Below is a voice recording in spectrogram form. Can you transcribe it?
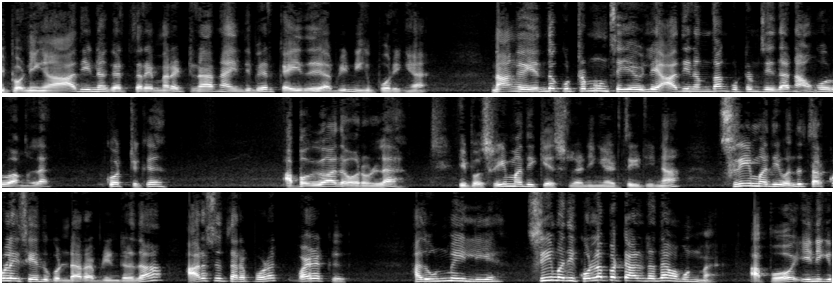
இப்போ நீங்கள் ஆதிநகர்த்தரை மிரட்டினார்னு ஐந்து பேர் கைது அப்படின்னு நீங்கள் போகிறீங்க நாங்கள் எந்த குற்றமும் செய்யவில்லை. ஆதீனம் தான் குற்றம் செய்தார்னு அவங்க வருவாங்கல்ல கோர்ட்டுக்கு அப்போ விவாதம் வரும்ல. இப்போ ஸ்ரீமதி கேஸில் நீங்கள் எடுத்துக்கிட்டீங்கன்னா ஸ்ரீமதி வந்து தற்கொலை செய்து கொண்டார் அப்படின்றது தான் அரசு தரப்போட வழக்கு. அது உண்மை இல்லையே? ஸ்ரீமதி கொல்லப்பட்டாள்ன்றதான் உண்மை. அப்போ இன்னைக்கு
